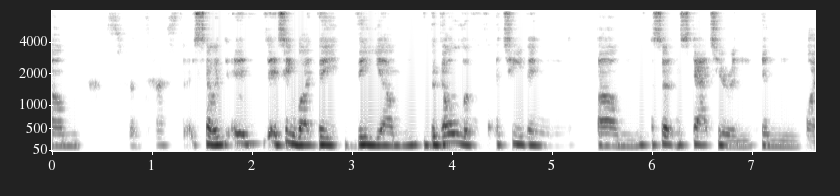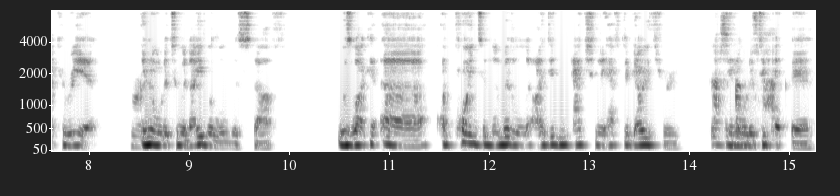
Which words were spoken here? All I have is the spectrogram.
Um, that's fantastic so it, it, it seemed like the the um, the goal of achieving um, a certain stature in, in my career Right. in order to enable all this stuff was like a, a point in the middle that I didn't actually have to go through That's in order to fantastic. get there.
